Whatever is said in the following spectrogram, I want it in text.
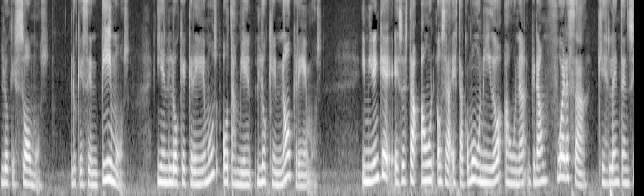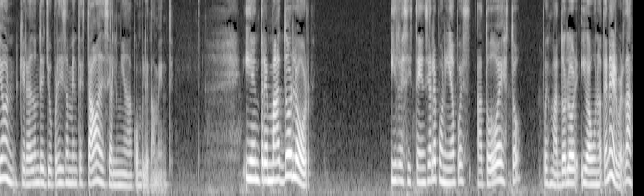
lo que somos, lo que sentimos y en lo que creemos o también lo que no creemos. Y miren que eso está, aún, o sea, está como unido a una gran fuerza que es la intención, que era donde yo precisamente estaba desalineada completamente. Y entre más dolor y resistencia le ponía pues a todo esto, pues más dolor iba uno a tener, ¿verdad?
